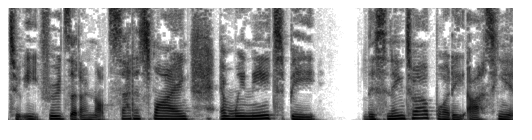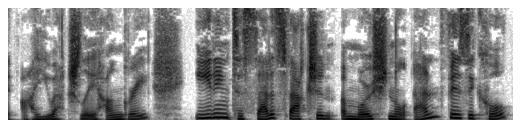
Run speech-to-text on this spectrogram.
to eat foods that are not satisfying. And we need to be listening to our body, asking it, are you actually hungry? Eating to satisfaction, emotional and physical,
